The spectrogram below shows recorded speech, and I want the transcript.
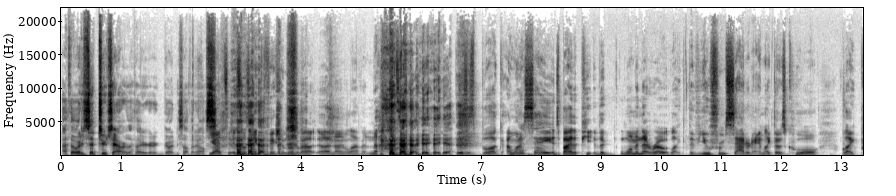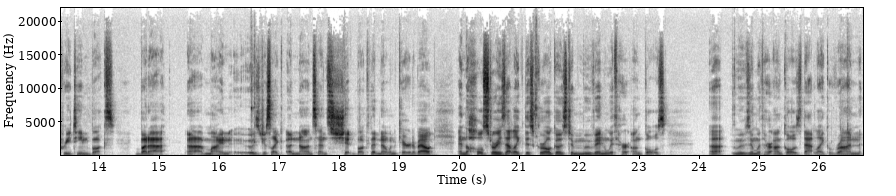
I thought when you said two towers, I thought you were gonna go into something else. yeah, it's, it's this like fiction book about uh, 9/11. No, yeah. there's this book. I want to say it's by the the woman that wrote like The View from Saturday and like those cool like preteen books. But uh, uh, mine it was just like a nonsense shit book that no one cared about. And the whole story is that like this girl goes to move in with her uncles, uh, moves in with her uncles that like run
